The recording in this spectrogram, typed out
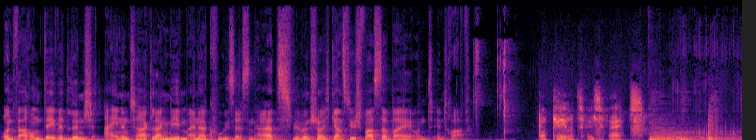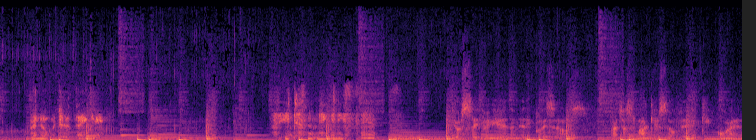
und warum David Lynch einen Tag lang neben einer Kuh gesessen hat. Wir wünschen euch ganz viel Spaß dabei und Intro ab. Okay, let's face facts. I know what you're thinking. But it doesn't make any sense. You're safer here than any place else. Now just lock yourself in and keep quiet.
